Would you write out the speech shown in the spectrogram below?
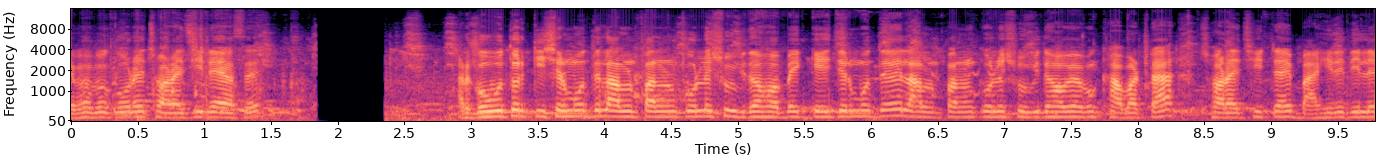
এভাবে করে ছড়াই ছিটে আছে। আর কবুতর কিসের মধ্যে লালন পালন করলে সুবিধা হবে? কেজের মধ্যে লালন পালন করলে সুবিধা হবে এবং খাবারটা ছড়াই ছিটায় বাইরে দিলে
